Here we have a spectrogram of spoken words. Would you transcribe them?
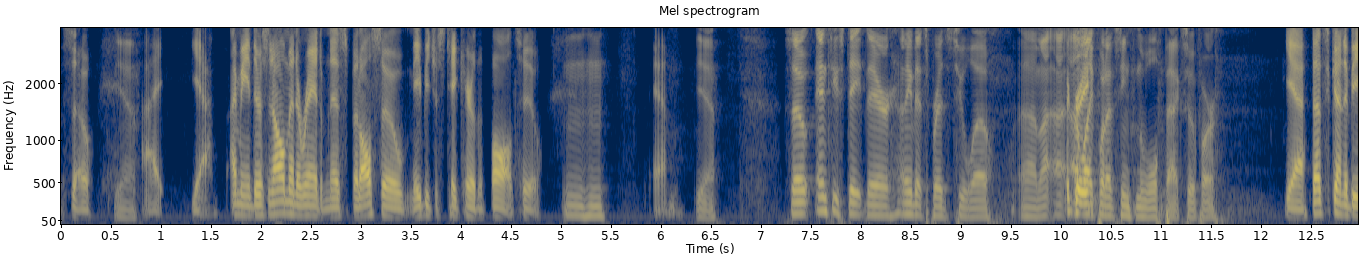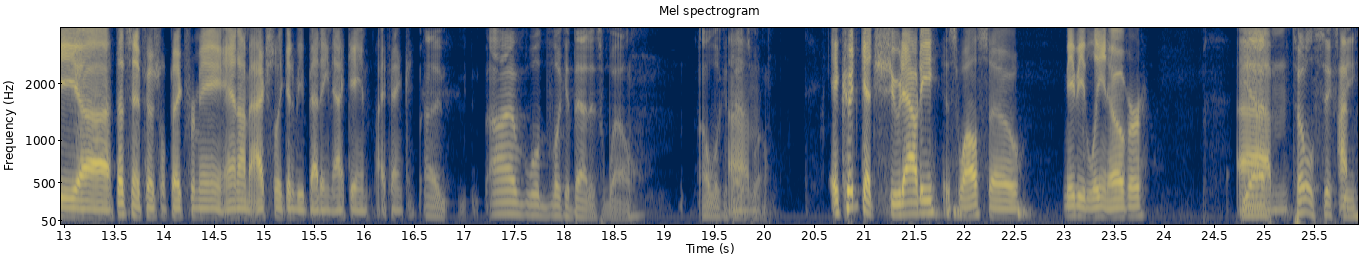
So yeah, I yeah, I mean, there's an element of randomness, but also maybe just take care of the ball too. Mm-hmm. Yeah, yeah. So NC State there, I think that spread's too low. Um, I, I, like what I've seen from the Wolfpack so far. Yeah, that's going to be uh, that's an official pick for me, and I'm actually going to be betting that game. I think. I I will look at that as well. I'll look at that um, as well. It could get shootouty as well, so maybe lean over. Yeah, um, total sixty. I,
